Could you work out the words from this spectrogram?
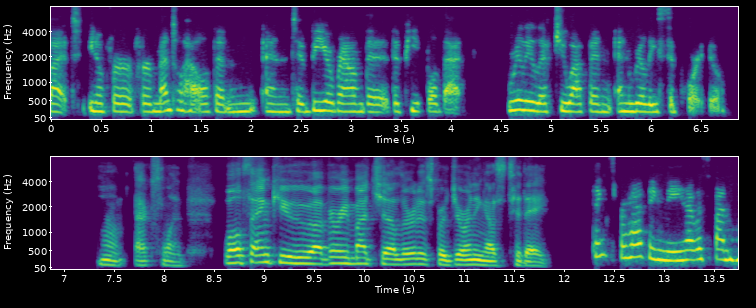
but, you know, for, for mental health and, and to be around the, the people that really lift you up and, and really support you. Oh, excellent. Well, thank you uh, very much, uh, Lourdes, for joining us today. Thanks for having me. That was fun.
